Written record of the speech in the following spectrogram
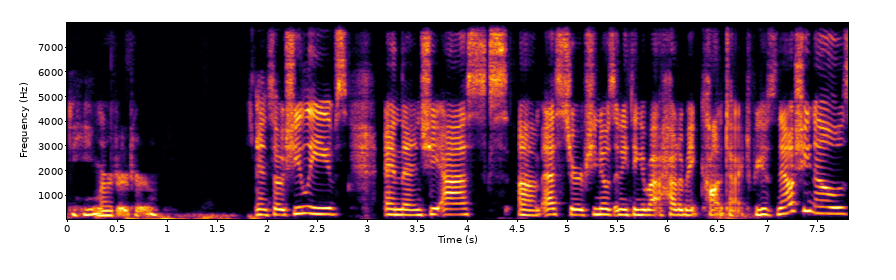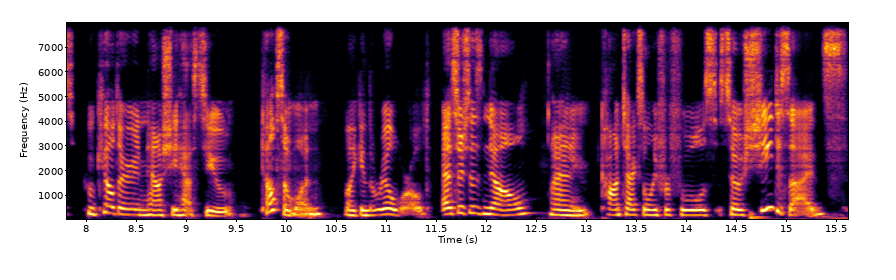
he murdered her. And so she leaves, and then she asks um, Esther if she knows anything about how to make contact because now she knows who killed her, and now she has to tell someone, like in the real world. Esther says no, and contact's only for fools. So she decides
